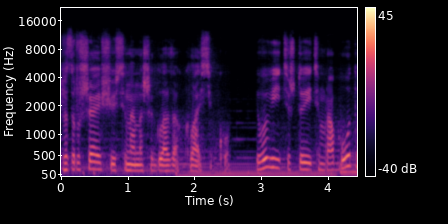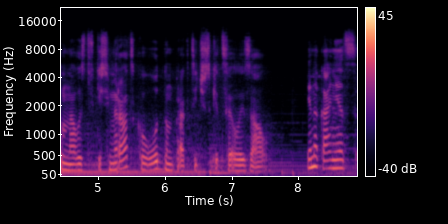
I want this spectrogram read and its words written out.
разрушающуюся на наших глазах классику. И вы видите, что этим работам на выставке Семирадского отдан практически целый зал. И, наконец,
